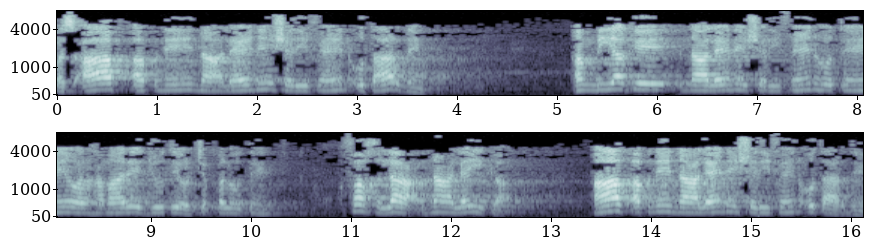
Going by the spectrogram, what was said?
بس آپ اپنے نالین شریفین اتار دیں۔ انبیاء کے نالین شریفین ہوتے ہیں اور ہمارے جوتے اور چپل ہوتے ہیں۔ فخلا نالئی کا آپ اپنے نالین شریفین اتار دیں۔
